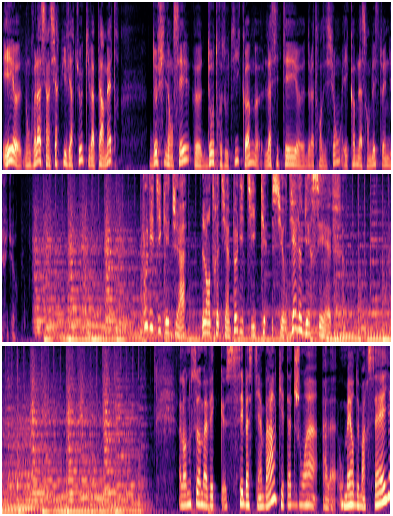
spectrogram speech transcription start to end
Et euh, donc voilà, c'est un circuit vertueux qui va permettre de financer d'autres outils comme la Cité de la Transition et comme l'Assemblée citoyenne du futur. Politique et déjà, l'entretien politique sur Dialogue RCF. Alors nous sommes avec Sébastien Barle, qui est adjoint au maire de Marseille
